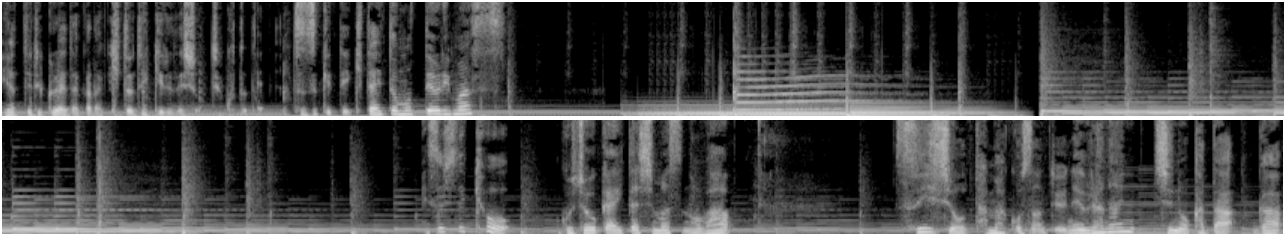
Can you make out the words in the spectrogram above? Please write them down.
やってるくらいだからきっとできるでしょうということで続けていきたいと思っております。そして今日ご紹介いたしますのは水晶玉子さんというね占い師の方が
